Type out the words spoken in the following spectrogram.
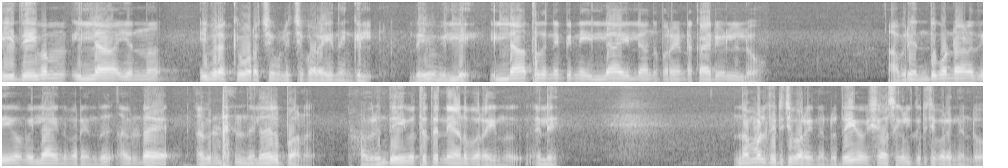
ഈ ദൈവം ഇല്ല എന്ന് ഇവരൊക്കെ ഉറച്ച് വിളിച്ച് പറയുന്നെങ്കിൽ ദൈവമില്ലേ? ഇല്ലാത്തതിനെ പിന്നെ ഇല്ല ഇല്ല എന്ന് പറയേണ്ട കാര്യമില്ലല്ലോ. അവരെന്തുകൊണ്ടാണ് ദൈവമില്ല എന്ന് പറയുന്നത്? അവരുടെ അവരുടെ നിലനിൽപ്പാണ്. അവരും ദൈവത്തെ തന്നെയാണ് പറയുന്നത് അല്ലേ? നമ്മൾ തിരിച്ചു പറയുന്നുണ്ടോ? ദൈവവിശ്വാസികൾ തിരിച്ചു പറയുന്നുണ്ടോ?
